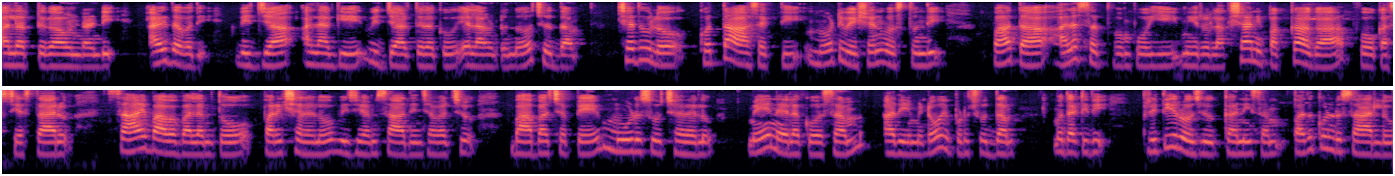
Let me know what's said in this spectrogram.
అలర్ట్గా ఉండండి. ఐదవది విద్య అలాగే విద్యార్థులకు ఎలా ఉంటుందో చూద్దాం. చదువులో కొత్త ఆసక్తి మోటివేషన్ వస్తుంది. పాత అలసత్వం పోయి మీరు లక్ష్యాన్ని పక్కాగా ఫోకస్ చేస్తారు. సాయిబాబా బలంతో పరీక్షలలో విజయం సాధించవచ్చు. బాబా చెప్పే మూడు సూచనలు మే నెల కోసం అదేమిటో ఇప్పుడు చూద్దాం. మొదటిది ప్రతిరోజు కనీసం పదకొండు సార్లు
